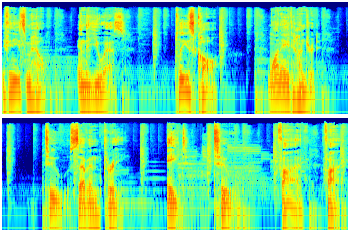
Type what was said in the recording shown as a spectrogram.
If you need some help in the U.S., please call 1 800 273 8255.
